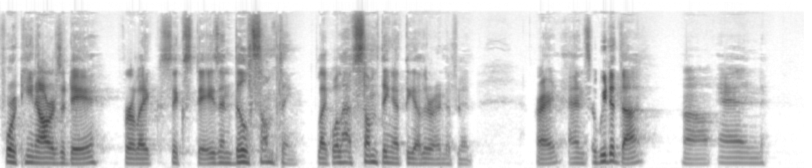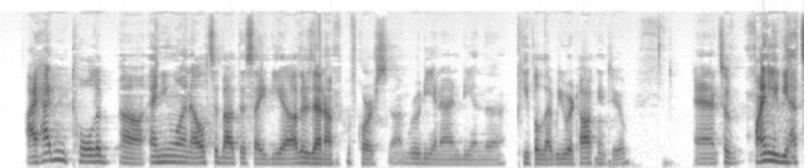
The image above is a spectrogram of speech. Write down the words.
14 hours a day for like six days and build something. Like we'll have something at the other end of it, right? And so we did that, uh, and I hadn't told uh, anyone else about this idea other than, of, course, um, Rudy and Andy and the people that we were talking to. And so finally, we had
